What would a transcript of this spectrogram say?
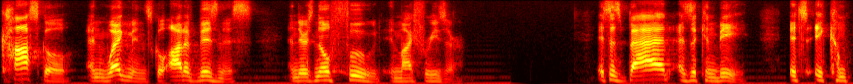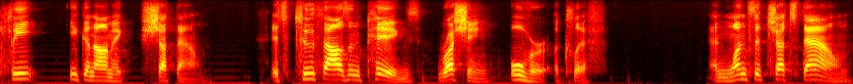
Costco and Wegmans go out of business and there's no food in my freezer. It's as bad as it can be. It's a complete economic shutdown. It's 2,000 pigs rushing over a cliff. And once it shuts down,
